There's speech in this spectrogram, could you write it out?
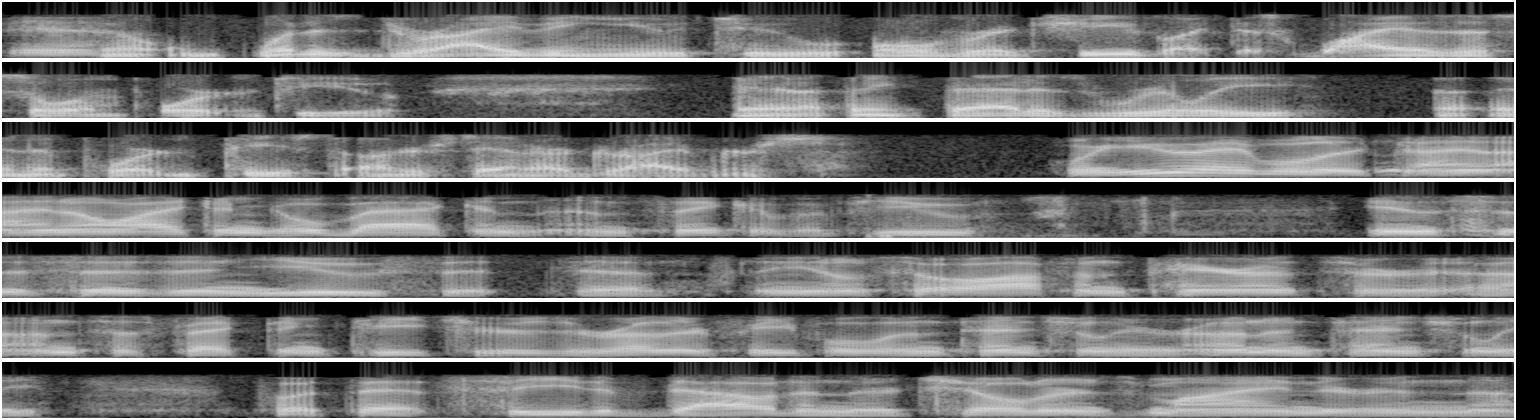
Yeah. You know, what is driving you to overachieve like this? Why is this so important to you? And I think that is really an important piece to understand our drivers. Were you able to? I, I know I can go back and, and think of a few instances in youth that uh, you know so often parents or uh, unsuspecting teachers or other people intentionally or unintentionally put that seed of doubt in their children's mind or in the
